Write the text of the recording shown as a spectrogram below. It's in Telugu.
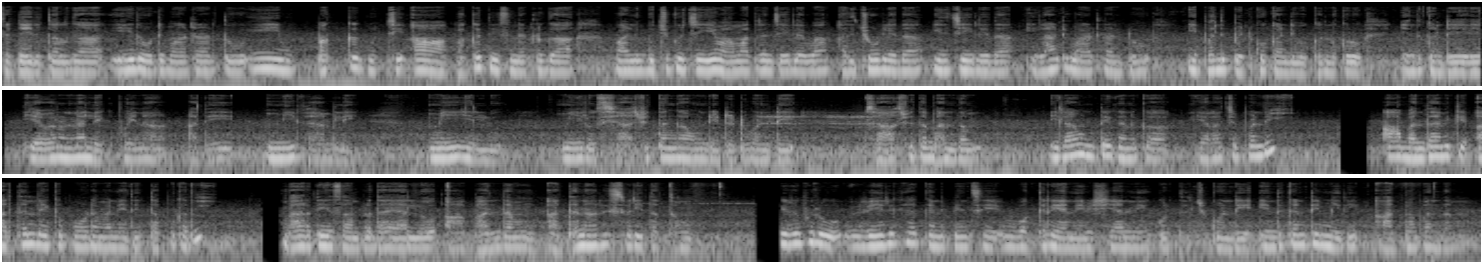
సెటైరికల్గా ఏదో ఒకటి మాట్లాడుతూ ఈ పక్క గుచ్చి ఆ పక్క తీసినట్లుగా వాళ్ళని గుచ్చి గుచ్చి ఏం ఆ మాత్రం చేయలేవా? అది చూడలేదా? ఇది చేయలేదా? ఇలాంటి మాటలంటూ ఇబ్బంది పెట్టుకోకండి ఒకరినొకరు. ఎందుకంటే ఎవరున్నా లేకపోయినా అది మీ ఫ్యామిలీ మీ ఇల్లు మీరు శాశ్వతంగా ఉండేటటువంటి శాశ్వత బంధం. ఇలా ఉంటే కనుక ఎలా చెప్పండి? ఆ బంధానికి అర్థం లేకపోవడం అనేది తప్పు కదా? భారతీయ సాంప్రదాయాల్లో ఆ బంధం అర్ధనారీశ్వరి తత్వం. ఇరువురు వేరుగా కనిపించే ఒక్కరే అనే విషయాన్ని గుర్తుంచుకోండి. ఎందుకంటే మీది ఆత్మబంధం.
